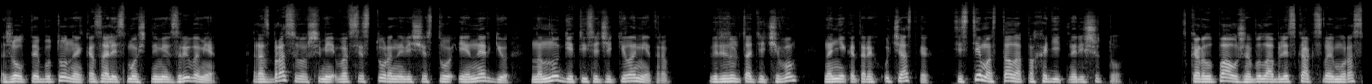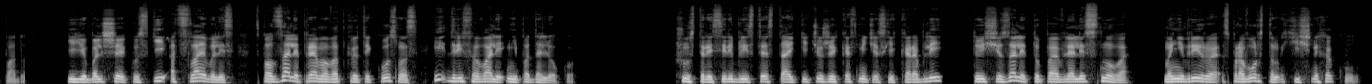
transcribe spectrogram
Желтые бутоны оказались мощными взрывами, разбрасывавшими во все стороны вещество и энергию на многие тысячи километров, в результате чего на некоторых участках система стала походить на решето. Скорлупа уже была близка к своему распаду. Ее большие куски отслаивались, сползали прямо в открытый космос и дрейфовали неподалеку. Шустрые серебристые стайки чужих космических кораблей то исчезали, то появлялись снова, маневрируя с проворством хищных акул.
